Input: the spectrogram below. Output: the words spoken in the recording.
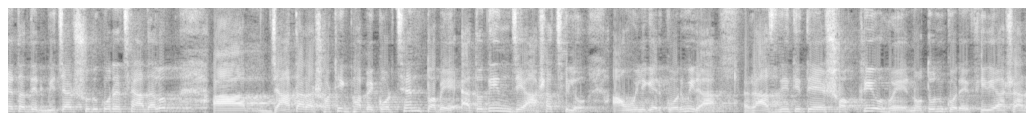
নেতাদের বিচার শুরু করেছে আদালত। যা তারা সঠিকভাবে করছেন, তবে এতদিন যে আশা ছিল, আওয়ামী লীগের কর্মীরা রাজনীতিতে সক্রিয় হয়ে নতুন করে ফিরে আসার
